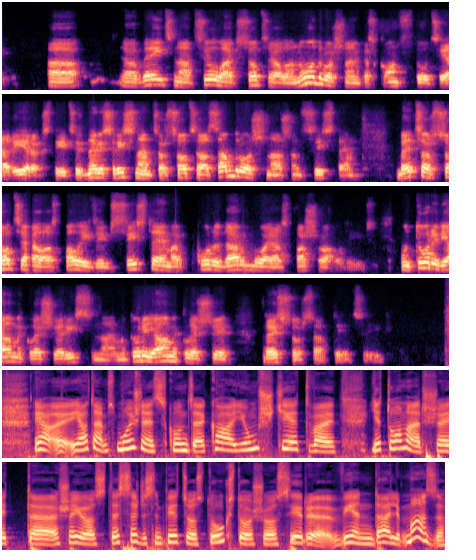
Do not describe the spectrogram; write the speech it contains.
uh, veicināt cilvēku sociālo nodrošinājumu, kas konstitūcijā ir ierakstīts, ir nevis risinājums ar sociālās apdrošināšanas sistēmu, bet ar sociālās palīdzības sistēmu, ar kuru darbojās pašvaldības. Un tur ir jāmeklē šie risinājumi, tur ir jāmeklē šie resursi attiecīgi. Jā, jautājums mužnieces kundzei, kā jums šķiet, vai, ja tomēr šeit šajos te 65 tūkstošos ir viena daļa maza,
